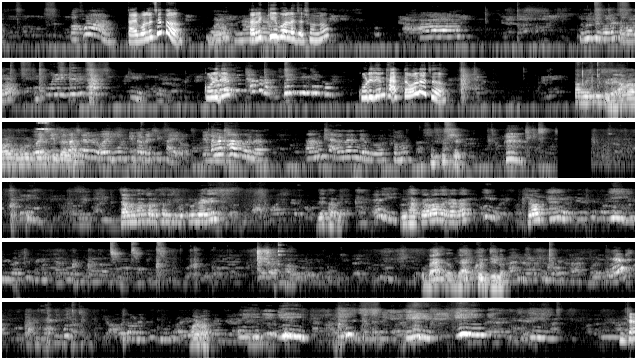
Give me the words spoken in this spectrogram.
কখন? তাই বলেছে তো? তাহলে কি বলেছে শুনু? তুমি কি বলেছ বলো? কুড়ি দিন কুড়ি দিন থাকতে বলেছ আমরা আবার মুরগি ওই মুরগিটা বেশি। আমি খাব না। আমি খেলনা নেব। তোমার চলো চলো চলো চলো চলো তুমি রেডি যেতে হবে তুমি থাকতে পারো না কাকা? শিওর ব্যাগ ব্যাগ খুঁজছিল ওঠো। না,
